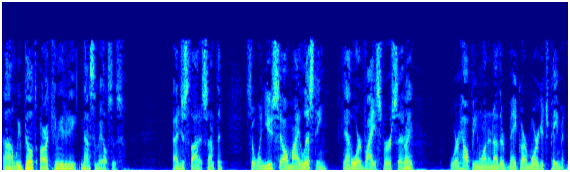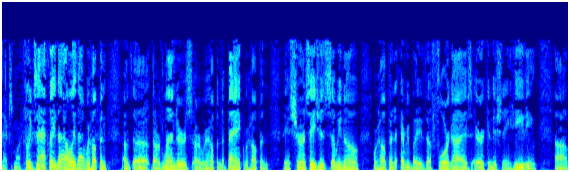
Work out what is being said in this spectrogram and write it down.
Uh, we built our community, not somebody else's. I just thought of something. So when you sell my listing, Yeah. or vice versa, Right? We're helping one another make our mortgage payment next month. Well, exactly. Not only that, we're helping uh, uh, our lenders, or we're helping the bank, we're helping the insurance agents that we know, we're helping everybody, the floor guys, air conditioning, heating. Uh,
